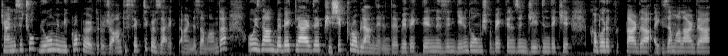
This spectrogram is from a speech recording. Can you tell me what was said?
kendisi çok yoğun bir mikrop öldürücü, antiseptik özellikle aynı zamanda. O yüzden bebeklerde pişik problemlerinde, bebeklerinizin, yeni doğmuş bebeklerinizin cildindeki kabarıklıklarda, egzamalarda,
